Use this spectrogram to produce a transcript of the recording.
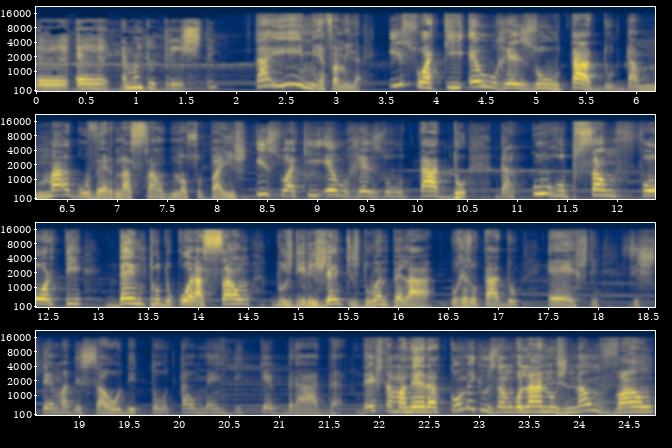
É, é, é muito triste. Tá aí, minha família. Isso aqui é o resultado da má governação do nosso país. Isso aqui é o resultado da corrupção forte dentro do coração dos dirigentes do MPLA. O resultado é este sistema de saúde totalmente quebrada. Desta maneira, como é que os angolanos não vão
